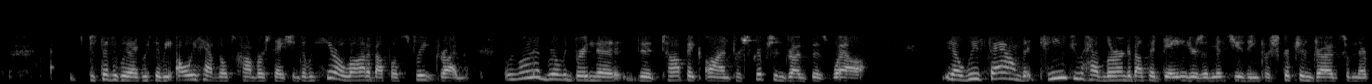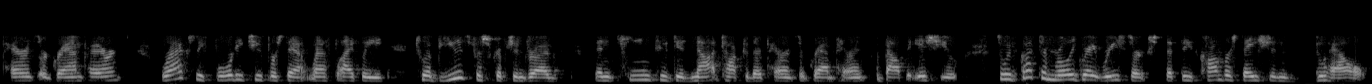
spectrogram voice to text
specifically, like we said, we always have those conversations, and we hear a lot about those street drugs. But we want to really bring the, the topic on prescription drugs as well. You know, we found that teens who had learned about the dangers of misusing prescription drugs from their parents or grandparents were actually 42% less likely to abuse prescription drugs than teens who did not talk to their parents or grandparents about the issue. So we've got some really great research that these conversations do help.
